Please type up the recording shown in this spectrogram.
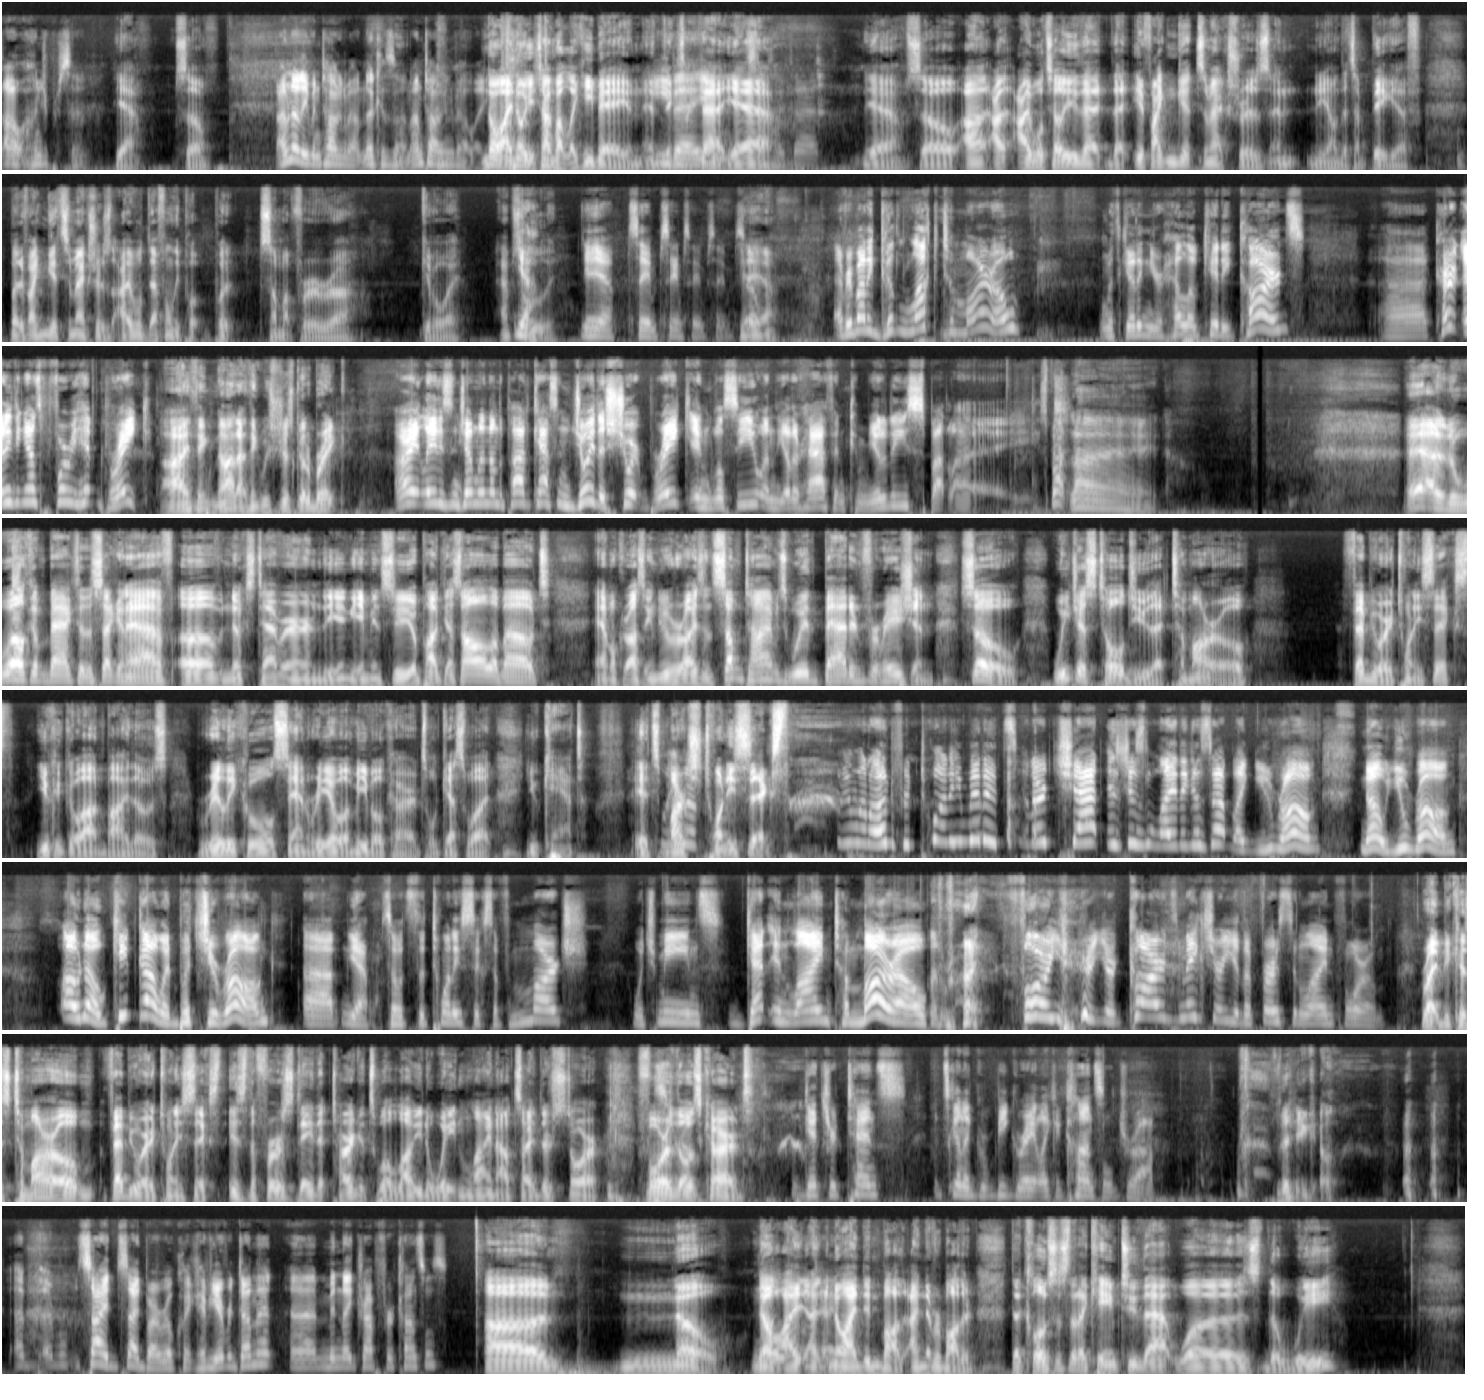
oh, 100%. Yeah. So I'm not even talking about Nookazon. I'm talking about like no, I know you're talking about like eBay and, and eBay things like that. Yeah. like that. Yeah. So uh, I I will tell you that that if I can get some extras, and you know that's a big if, but if I can get some extras, I will definitely put put some up for uh, giveaway. Absolutely. Yeah, yeah. Same, same, same, same. Yeah. so, Yeah. everybody, good luck tomorrow with getting your Hello Kitty cards. Uh, Kurt, anything else before we hit break? I think not. I think we should just go to break. All right, ladies and gentlemen on the podcast, enjoy the short break, and we'll see you on the other half in Community Spotlight. Spotlight. And welcome back to the second half of Nook's Tavern, the in-game in-studio podcast, all about Animal Crossing New Horizons, sometimes with bad information. So, we just told you that tomorrow, February 26th, you could go out and buy those really cool Sanrio amiibo cards. Well, guess what? You can't. It's March 26th. We went on for 20 minutes, and our chat is just lighting us up like, you wrong. No, you wrong. Oh, no, keep going, but you're wrong. Uh, yeah, so it's the 26th of March, which means get in line tomorrow right. for your, your cards. Make sure you're the first in line for them. Right, because tomorrow, February 26th, is the first day that Targets will allow you to wait in line outside their store for those cards. Get your tents. It's going to gr- be great like a console drop. There you go. Uh, uh, side sidebar, real quick. Have you ever done that uh, midnight drop for consoles? Uh, no. No, No? I, Okay. I no, I didn't bother. I never bothered. The closest that I came to that was the Wii,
